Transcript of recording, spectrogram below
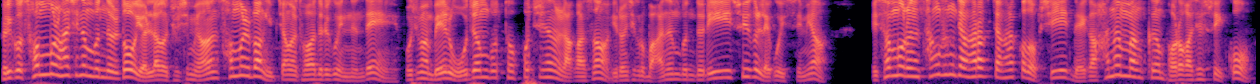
그리고 선물하시는 분들도 연락을 주시면 선물방 입장을 도와드리고 있는데 보시면 매일 오전부터 포지션을 나가서 이런 식으로 많은 분들이 수익을 내고 있으며 이 선물은 상승장 하락장 할 것 없이 내가 하는 만큼 벌어가실 수 있고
